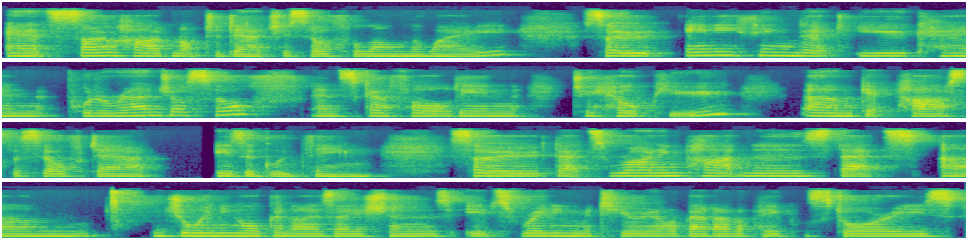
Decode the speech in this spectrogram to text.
And it's so hard not to doubt yourself along the way. So, anything that you can put around yourself and scaffold in to help you um, get past the self doubt is a good thing. So that's writing partners, that's um, joining organizations, it's reading material about other people's stories,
